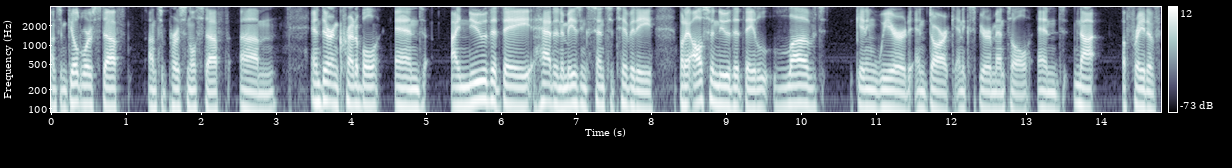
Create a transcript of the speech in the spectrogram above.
on some Guild Wars stuff, on some personal stuff. Um, and they're incredible. And I knew that they had an amazing sensitivity, but I also knew that they loved getting weird and dark and experimental and not afraid of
